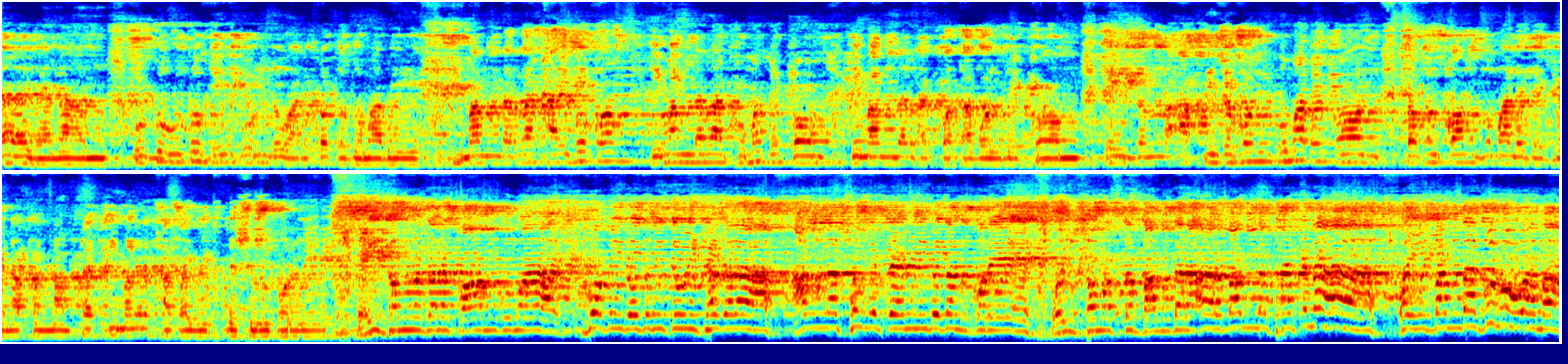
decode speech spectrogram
ইয়ানাম উঠো উঠো হে বন্ধু, আর কত ঘুমাবে? ইমানদাররা খাইব কম, ইমানদাররা ঘুমাবে কম, ইমানদাররা কথা বলবে কম। এই জন্য আপনি যখন ঘুমাবে কম, তখন কম ঘুমালে দেখবেন আপনার নামটা ইমানের খাতায় উঠতে শুরু করবে। এই জন্য যারা কম ঘুমায়, গভীর রজনীতে উঠা যারা, আল্লাহর সঙ্গে প্রেম নিবেদন করে, ওই সমস্ত বান্দারা আর বান্দা থাকে না। ওই বান্দাগুলো আমার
